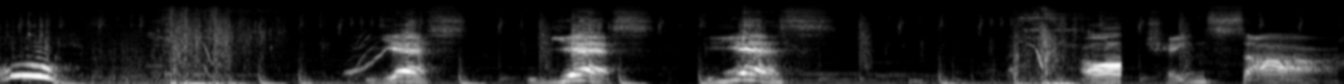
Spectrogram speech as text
Ooh. Yes, yes, yes. Oh, chainsaw.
